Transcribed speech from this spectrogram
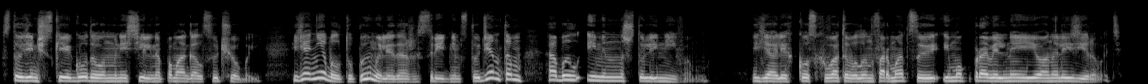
В студенческие годы он мне сильно помогал с учебой. Я не был тупым или даже средним студентом, а был именно что ленивым. Я легко схватывал информацию и мог правильно ее анализировать.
